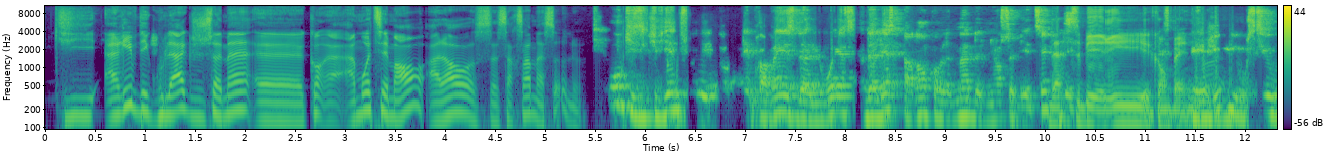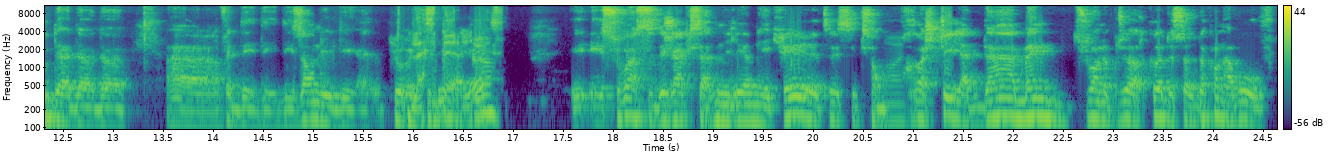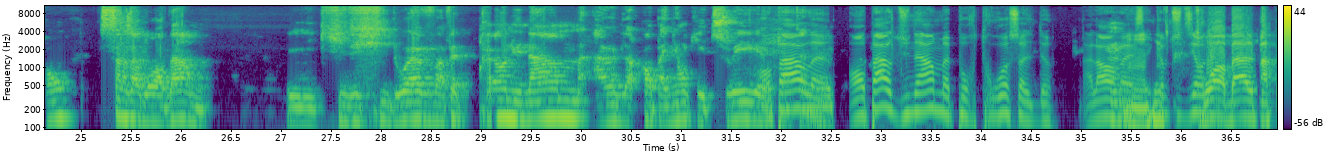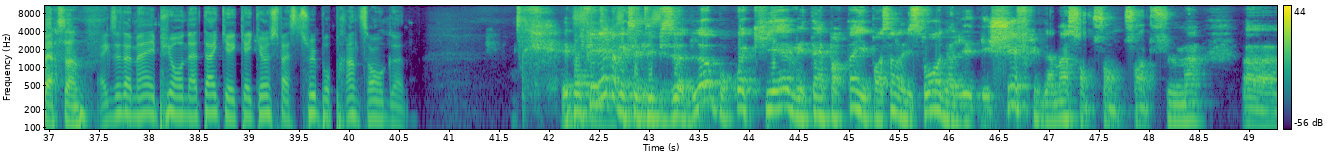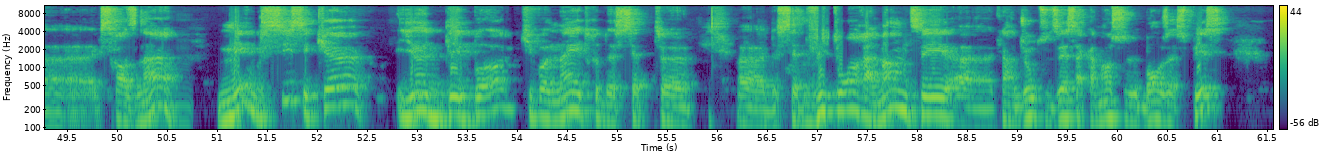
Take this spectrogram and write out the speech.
qui arrivent des goulags justement euh, à, moitié morts. Alors, ça, ça ressemble à ça. Là. Ou qui, qui viennent des, des provinces de l'Ouest, de l'Est, pardon, complètement de l'Union soviétique. La des- Sibérie et compagnie. Sibérie aussi ou de, de, de, euh, en fait des, des, des zones les- les, plus La reculées l'est. là. Et, et souvent, c'est des gens qui savent ni lire ni écrire, tu sais, c'est qui sont Ouais. projetés là-dedans. Même, tu vois, on a plusieurs cas de soldats qu'on envoie au front sans avoir d'armes et qui, qui doivent, en fait, prendre une arme à un de leurs compagnons qui est tué. On euh, parle, quand elle- on parle d'une arme pour trois soldats. Alors, euh, c'est Mhm. comme tu dis, on- Trois balles par personne. exactement. Et puis, on attend que quelqu'un se fasse tuer pour prendre son gun. Et pour finir avec cet épisode-là, pourquoi Kiev est important et est dans l'histoire, les, chiffres, évidemment, sont, absolument euh, extraordinaires, mais aussi c'est que il y a un débat qui va naître de cette euh, euh, de cette victoire allemande. Tu sais, quand Joe, tu disais ça commence sur de bons auspices.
